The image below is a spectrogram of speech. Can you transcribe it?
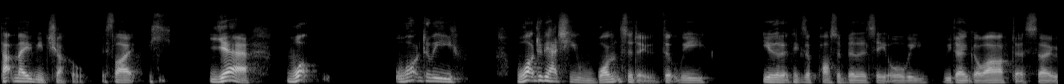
that made me chuckle. It's like, yeah, what what do we what do we actually want to do that we either don't think is a possibility or we we don't go after? So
